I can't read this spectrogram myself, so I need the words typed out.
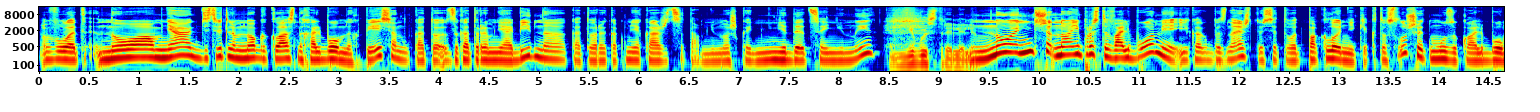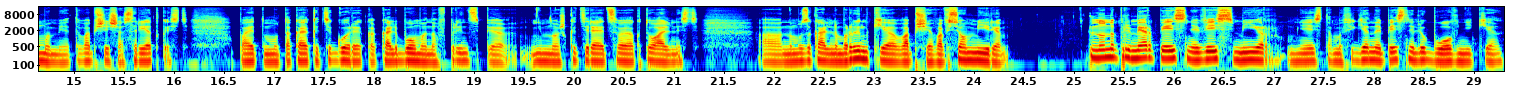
Вот. Но у меня действительно много классных альбомных песен, кото- за которые мне обидно, которые, как мне кажется, там немножко недооценены. Не выстрелили. Но, ничего, но они просто в альбоме, и как бы, знаешь, то есть это вот поклонники, кто слушает музыку альбомами, это вообще сейчас редкость. Поэтому такая категория, как альбом, она, в принципе, немножко теряет свою актуальность а, на музыкальном рынке вообще во всем мире. Ну, например, песня «Весь мир». У меня есть там офигенная песня «Любовники»,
